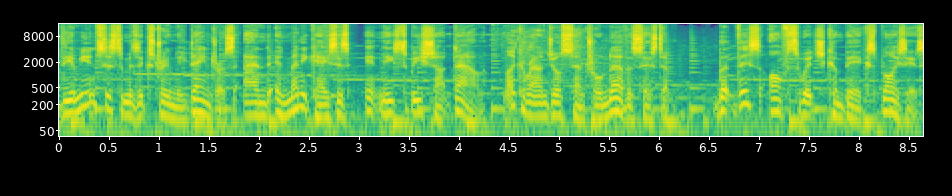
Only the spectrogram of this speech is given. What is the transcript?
The immune system is extremely dangerous and in many cases it needs to be shut down, like around your central nervous system. But this off switch can be exploited.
